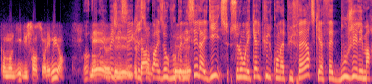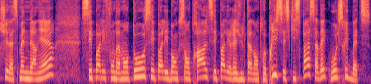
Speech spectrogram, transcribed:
comme on dit, du sang sur les murs. Mais au Christian Parizeau, que vous connaissez, là, il dit, selon les calculs qu'on a pu faire, ce qui a fait bouger les marchés la semaine dernière, c'est pas les fondamentaux, c'est pas les banques centrales, c'est pas les résultats d'entreprise, c'est ce qui se passe avec Wall Street Bets.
